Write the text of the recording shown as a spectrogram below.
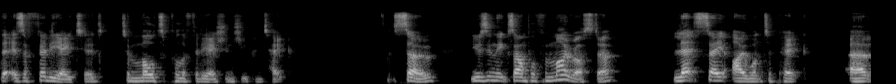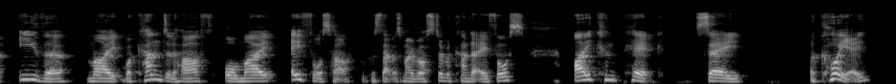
that is affiliated to multiple affiliations you can take. So, using the example from my roster, let's say I want to pick uh, either my Wakandan half or my A Force half, because that was my roster, Wakanda A Force. I can pick, say, Okoye,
